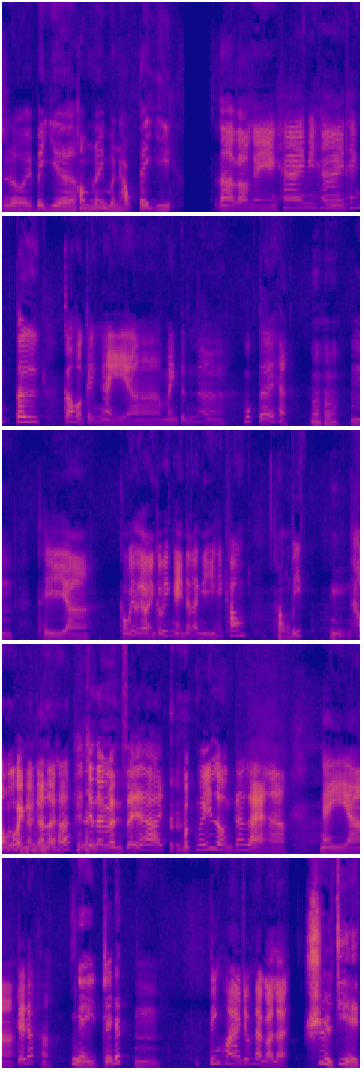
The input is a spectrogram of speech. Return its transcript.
Rồi bây giờ hôm nay mình học cái gì? Là vào ngày 22 tháng 4 có một cái ngày uh, mang tính uh, quốc tế hả? Uh-huh. Ừ. Thì uh, không biết là các bạn có biết ngày đó là ngày gì hay không? Không biết. Ừ, không có bạn nào trả lời hết. Cho nên mình sẽ uh, bật mí luôn đó là uh, ngày uh, trái đất hả? Ngày trái đất. Ừ. Tiếng Hoa chúng ta gọi là 世界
